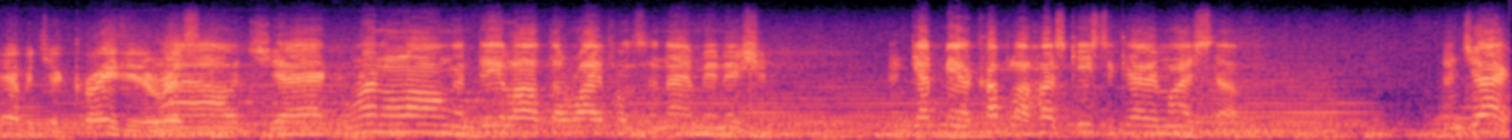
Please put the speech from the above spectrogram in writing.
Yeah, but you're crazy to risk. Now, Jack, run along and deal out the rifles and ammunition. And get me a couple of Huskies to carry my stuff. And, Jack,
